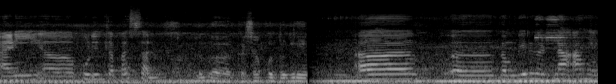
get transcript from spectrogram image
आणि पुढील तपास चालू. कशा पद्धतीने गंभीर घटना आहे.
